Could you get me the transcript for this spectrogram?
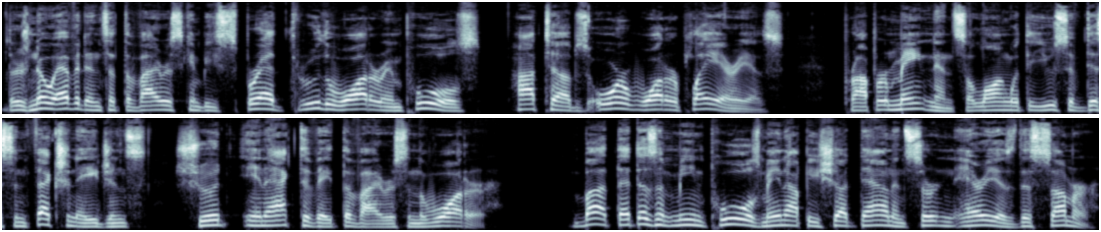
there's no evidence that the virus can be spread through the water in pools, hot tubs, or water play areas. Proper maintenance, along with the use of disinfection agents, should inactivate the virus in the water. But that doesn't mean pools may not be shut down in certain areas this summer.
